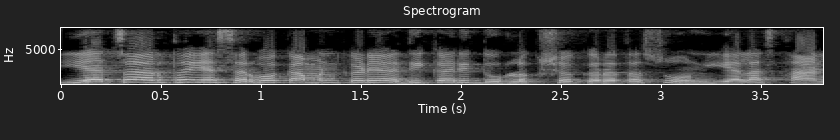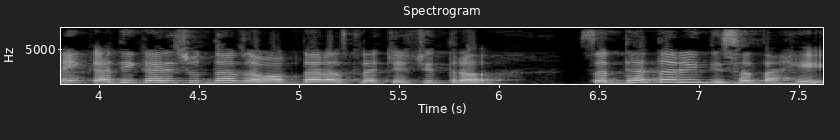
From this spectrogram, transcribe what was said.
याचा अर्थ या सर्व कामांकडे अधिकारी दुर्लक्ष करत असून याला स्थानिक अधिकारी सुद्धा जबाबदार असल्याचे चित्र सध्या तरी दिसत आहे.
